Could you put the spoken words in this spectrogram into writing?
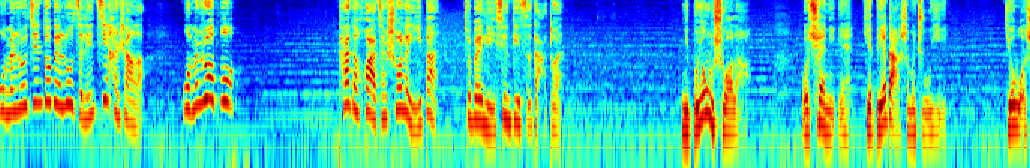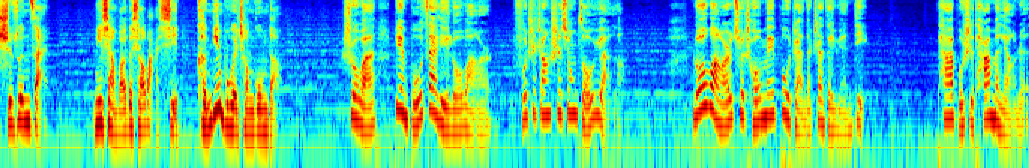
我们如今都被陆子霖记恨上了，我们若不……他的话才说了一半，就被李姓弟子打断。你不用说了，我劝你也别打什么主意，有我师尊在，你想玩的小把戏肯定不会成功的。说完，便不再理罗婉儿，扶着张师兄走远了。罗婉儿却愁眉不展的站在原地。他不是他们两人，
